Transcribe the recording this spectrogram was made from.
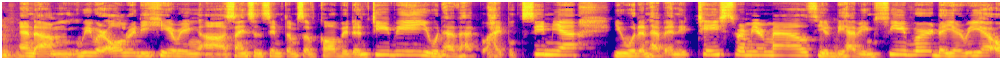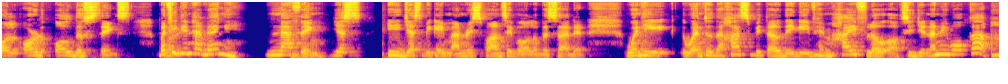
Mhm. And um, we were already hearing uh, signs and symptoms of COVID and TB. You would have hypoxemia. You wouldn't have any taste from your mouth. You'd be having fever, diarrhea, all, all, all those things. But he didn't have any. Nothing. Just he just became unresponsive all of a sudden. When he went to the hospital, they gave him high flow oxygen and he woke up.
